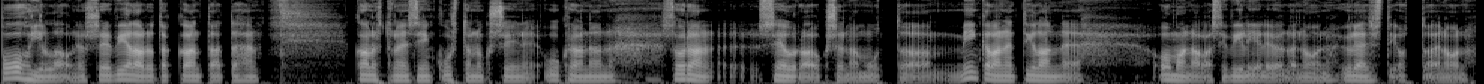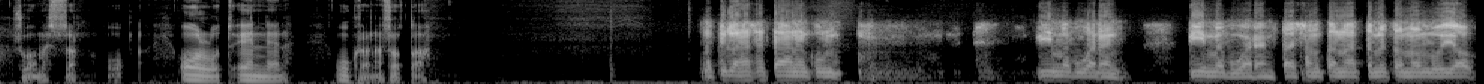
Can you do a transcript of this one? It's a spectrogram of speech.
pohjilla on, jos ei vielä odota kantaa tähän kallistuneisiin kustannuksiin Ukrainan sodan seurauksena, mutta minkälainen tilanne oman alasi viljelijöillä noin yleisesti ottaen on Suomessa ollut ennen Ukrainan sotaa? No kyllähän se tämä niin kuin viime vuoden, viime vuoden, tai sanotaan, että nyt on ollut jo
